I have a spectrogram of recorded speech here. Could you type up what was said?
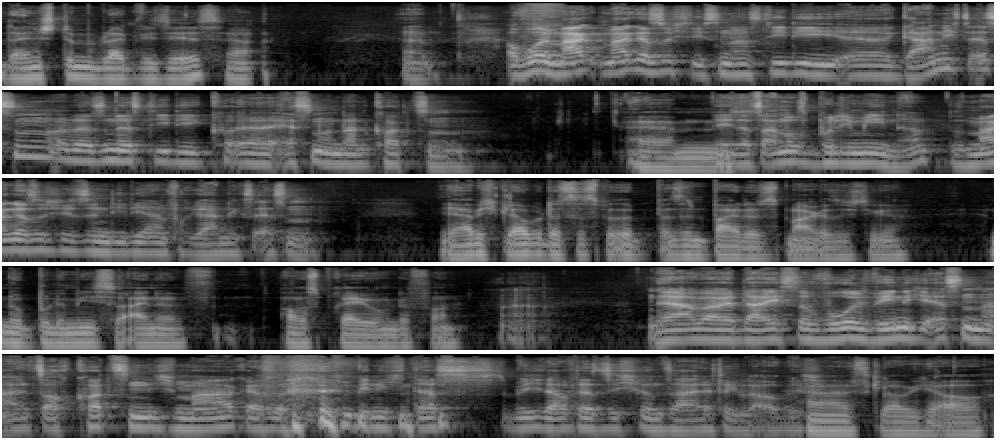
Deine Stimme bleibt, wie sie ist, ja. Ja. Obwohl, mag magersüchtig, sind das die, die äh, gar nichts essen oder sind das die, die äh, essen und dann kotzen? Ähm, Nee, das andere ist Bulimie, ne? Das magersüchtig sind die, die einfach gar nichts essen. ja, aber ich glaube, das ist, sind beides Magersüchtige. Nur Bulimie ist so eine Ausprägung davon. Ja, aber da ich sowohl wenig Essen als auch Kotzen nicht mag, also bin ich das, bin ich da auf der sicheren Seite, glaube ich. Ja, das glaube ich auch.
